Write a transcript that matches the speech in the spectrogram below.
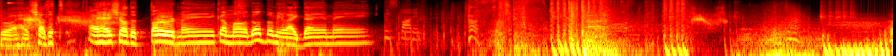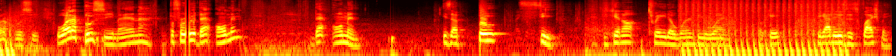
Bro, I had shot the I had shot the third man. Come on, don't do me like that, man. What a pussy. What a pussy, man. But for real, that omen, that omen is a pussy. He cannot trade a 1v1, okay? He gotta use his flashbang.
